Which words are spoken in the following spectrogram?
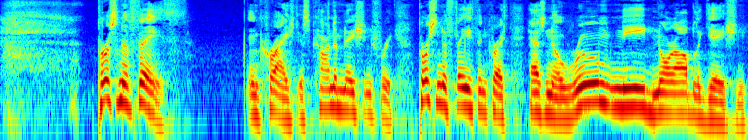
person of faith in Christ is condemnation free. Person of faith in Christ has no room, need, nor obligation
